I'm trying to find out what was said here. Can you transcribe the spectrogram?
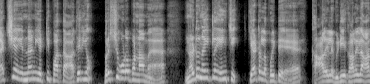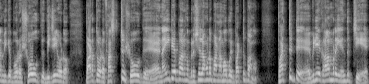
லட்சியம் என்னன்னு எட்டி பார்த்தா தெரியும். பிரஷ் கூட பண்ணாம நடு நைட்ல எஞ்சி தியேட்டரில் போயிட்டு காலையில் விடிய காலையில் ஆரம்பிக்க போகிற ஷோவுக்கு விஜயோட படத்தோட ஃபஸ்ட்டு ஷோவுக்கு நைட்டே பாருங்கள் ப்ரெஷ் கூட பண்ணாமல் போய் பட்டுப்பாங்க. பட்டுட்டு விடிய காலம்பரை எந்திரிச்சு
